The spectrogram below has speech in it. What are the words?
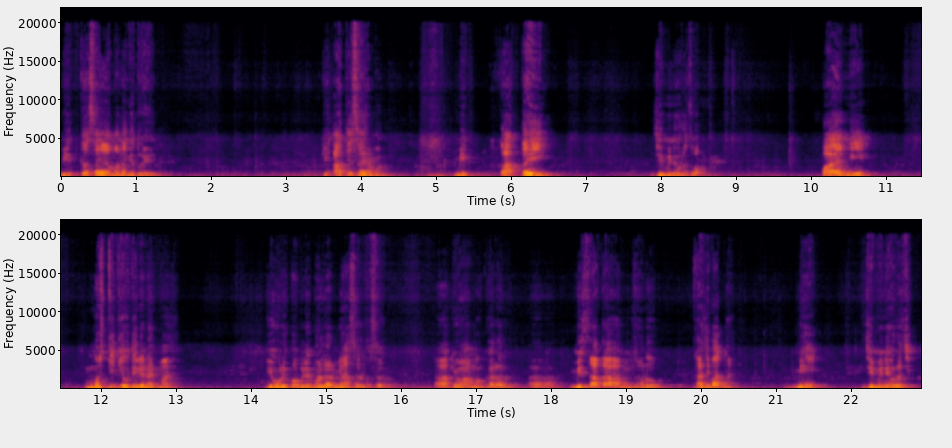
मी इतकं संयमानं घेतोय की अति संयमान मी कातही जमिनीवरच वागतो. पाय मी मस्तीत येऊ दिले नाहीत माझे. एवढी पब्लिक म्हणल्यावर मी असं तसं किंवा अमुक करल मीच आता अमुक झालो. अजिबात नाही. मी जमिनीवरच आहे.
